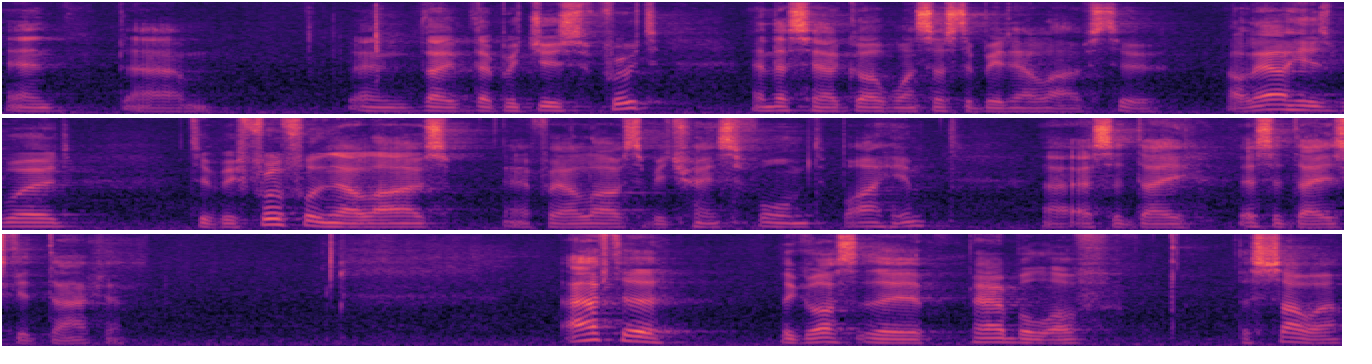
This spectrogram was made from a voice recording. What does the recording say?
and um, and they, they produce fruit, and that's how God wants us to be in our lives too. Allow His word to be fruitful in our lives and for our lives to be transformed by Him uh, as, the day, as the days get darker. After the, gospel, the parable of the sower,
